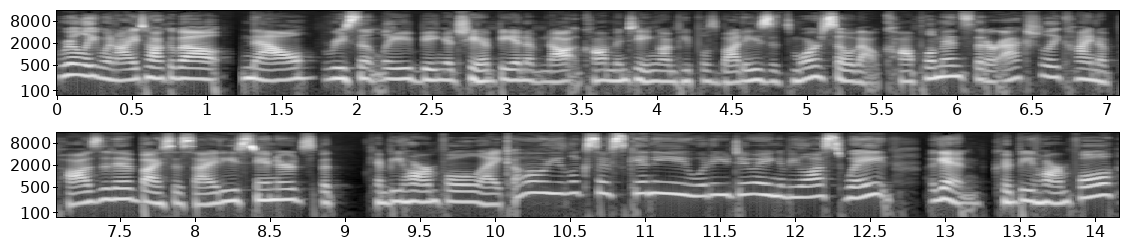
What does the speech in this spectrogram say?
really, when I talk about now recently being a champion of not commenting on people's bodies, it's more so about compliments that are actually kind of positive by society standards, but can be harmful. Like, oh, you look so skinny. What are you doing? Have you lost weight? Again, could be harmful.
